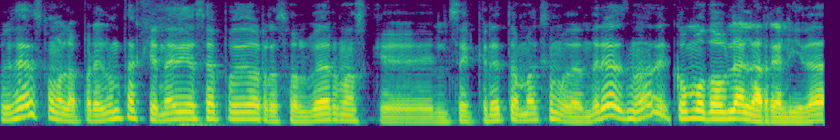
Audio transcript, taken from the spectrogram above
Pues es como la pregunta que nadie se ha podido resolver más que el secreto máximo de Andrés, ¿no? De cómo dobla la realidad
